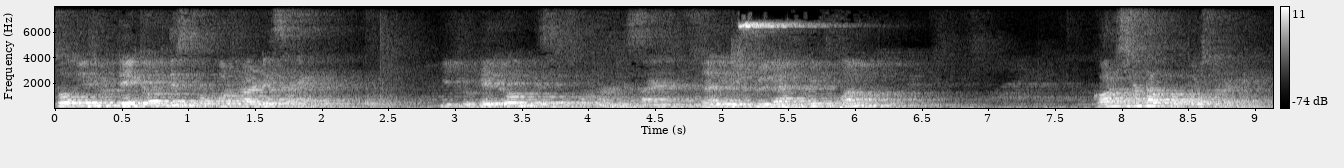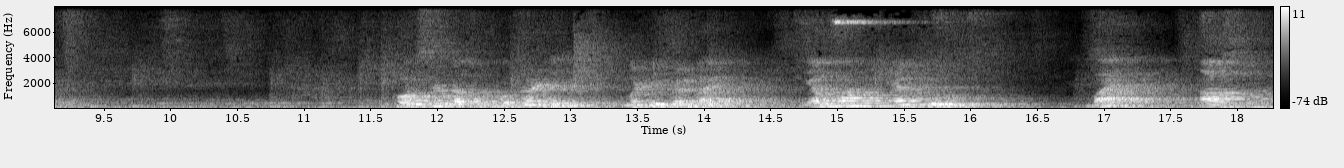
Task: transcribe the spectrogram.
So if you take out this proportionality sign, if you take out this proportionality sign, then you will be left with one constant of proportionality. constant of proportionality multiplied by m1 m2 by r square.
